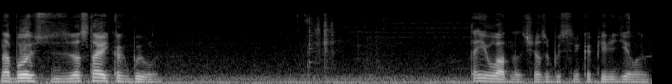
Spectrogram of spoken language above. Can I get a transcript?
Надо было заставить как было. Да и ладно, сейчас быстренько переделаем.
